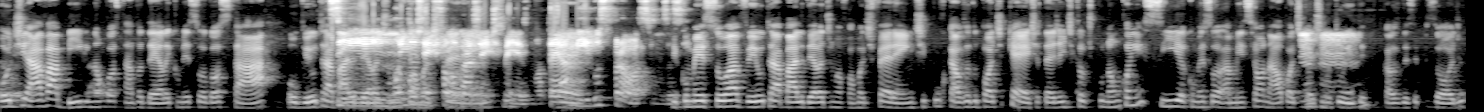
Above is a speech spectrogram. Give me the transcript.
odiava a Billie, não gostava dela e começou a gostar, ou ver o trabalho Sim, dela de uma muita forma gente falou com a diferente. gente mesmo. Até É. amigos próximos. E Assim. começou a ver o trabalho dela de uma forma diferente por causa do podcast. Até gente que eu, tipo, não conhecia começou a mencionar o podcast no Uhum. Twitter por causa desse episódio.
